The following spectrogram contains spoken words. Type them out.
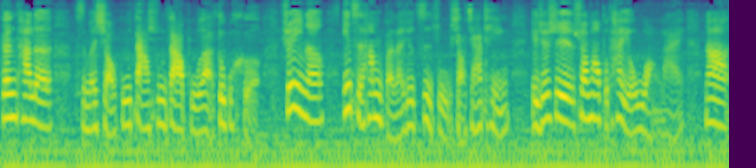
跟他的什么小姑、大叔、大伯啦都不合，所以呢，因此他们本来就自主小家庭，也就是双方不太有往来。那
